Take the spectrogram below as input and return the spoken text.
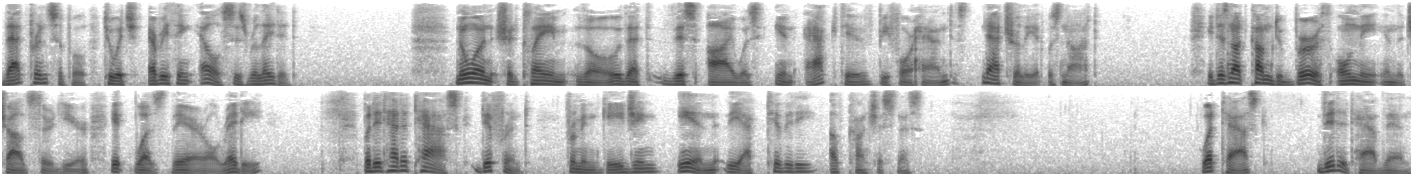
that principle to which everything else is related. No one should claim, though, that this I was inactive beforehand. Naturally, it was not. It does not come to birth only in the child's third year. It was there already. But it had a task different from engaging in the activity of consciousness. What task did it have then?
